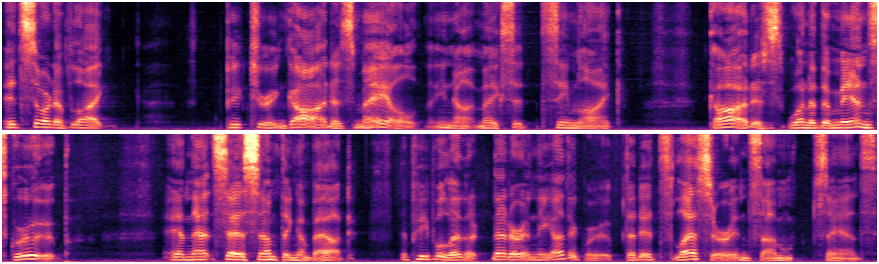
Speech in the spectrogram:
It's sort of like picturing God as male, you know, it makes it seem like God is one of the men's group. And that says something about the people that are, that are in the other group, that it's lesser in some sense.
